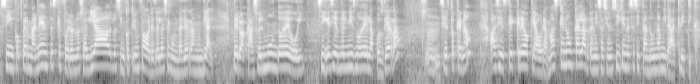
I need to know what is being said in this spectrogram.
Cinco permanentes que fueron los aliados, los cinco triunfadores de la Segunda Guerra Mundial. Pero ¿acaso el mundo de hoy sigue siendo el mismo de la posguerra? Mm, ¿Cierto que no? Así es que creo que ahora más que nunca la organización sigue necesitando una mirada crítica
